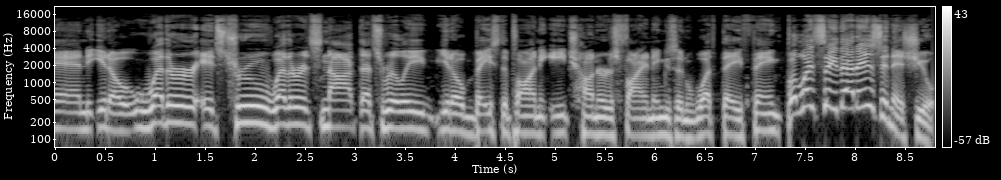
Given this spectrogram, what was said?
And, you know, whether it's true, whether it's not, that's really, you know, based upon each hunter's findings and what they think. But let's say that is an issue.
